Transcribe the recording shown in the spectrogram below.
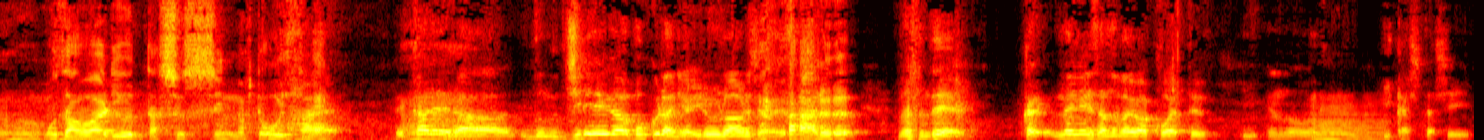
い、うん、小沢隆太出身の人多いですね。はい。で、うん彼ら、どの事例が僕らにはいろいろあるじゃないですか。ある。なので、か何々さんの場合はこうやって、いあの、うん活。かしたし、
